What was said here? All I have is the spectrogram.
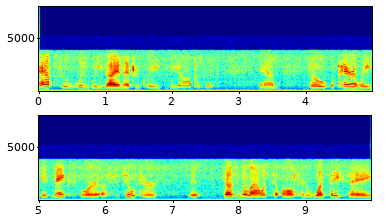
absolutely diametrically the opposite. And so apparently it makes for a filter that doesn't allow us to alter what they say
